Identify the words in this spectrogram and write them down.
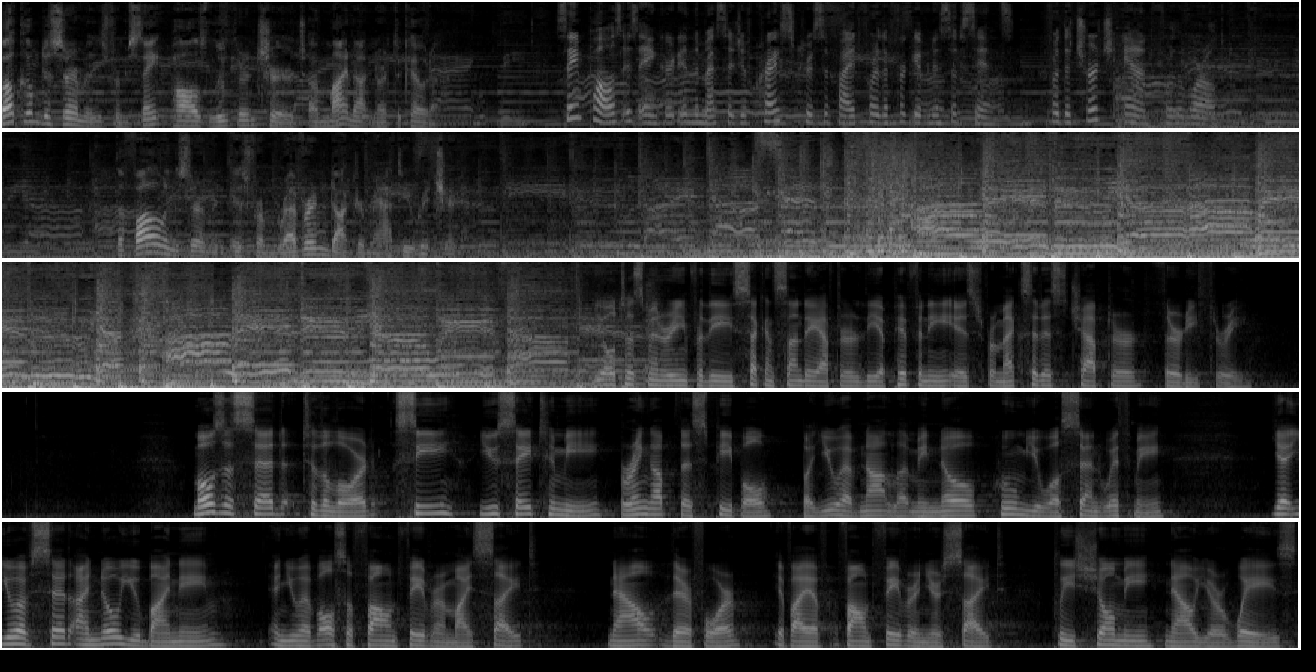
Welcome to sermons from St. Paul's Lutheran Church of Minot, North Dakota. St. Paul's is anchored in the message of Christ crucified for the forgiveness of sins, for the church and for the world. The following sermon is from Reverend Dr. Matthew Richard. Testament reading for the second Sunday after the Epiphany is from Exodus chapter 33. Moses said to the Lord, See, you say to me, Bring up this people, but you have not let me know whom you will send with me. Yet you have said, I know you by name, and you have also found favor in my sight. Now, therefore, if I have found favor in your sight, please show me now your ways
